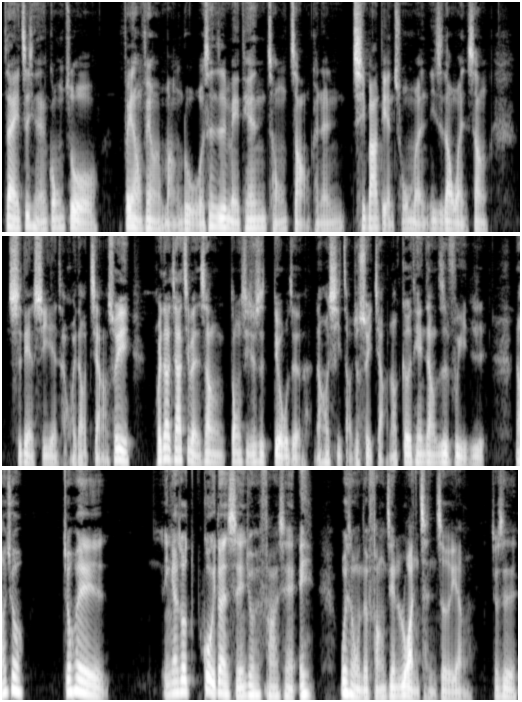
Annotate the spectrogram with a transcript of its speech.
在之前的工作。非常非常的忙碌，我甚至每天从早可能七八点出门，一直到晚上十点十一点才回到家。所以回到家基本上东西就是丢着，然后洗澡就睡觉，然后隔天这样日复一日，然后就就会应该说过一段时间就会发现，哎，为什么我的房间乱成这样？就是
